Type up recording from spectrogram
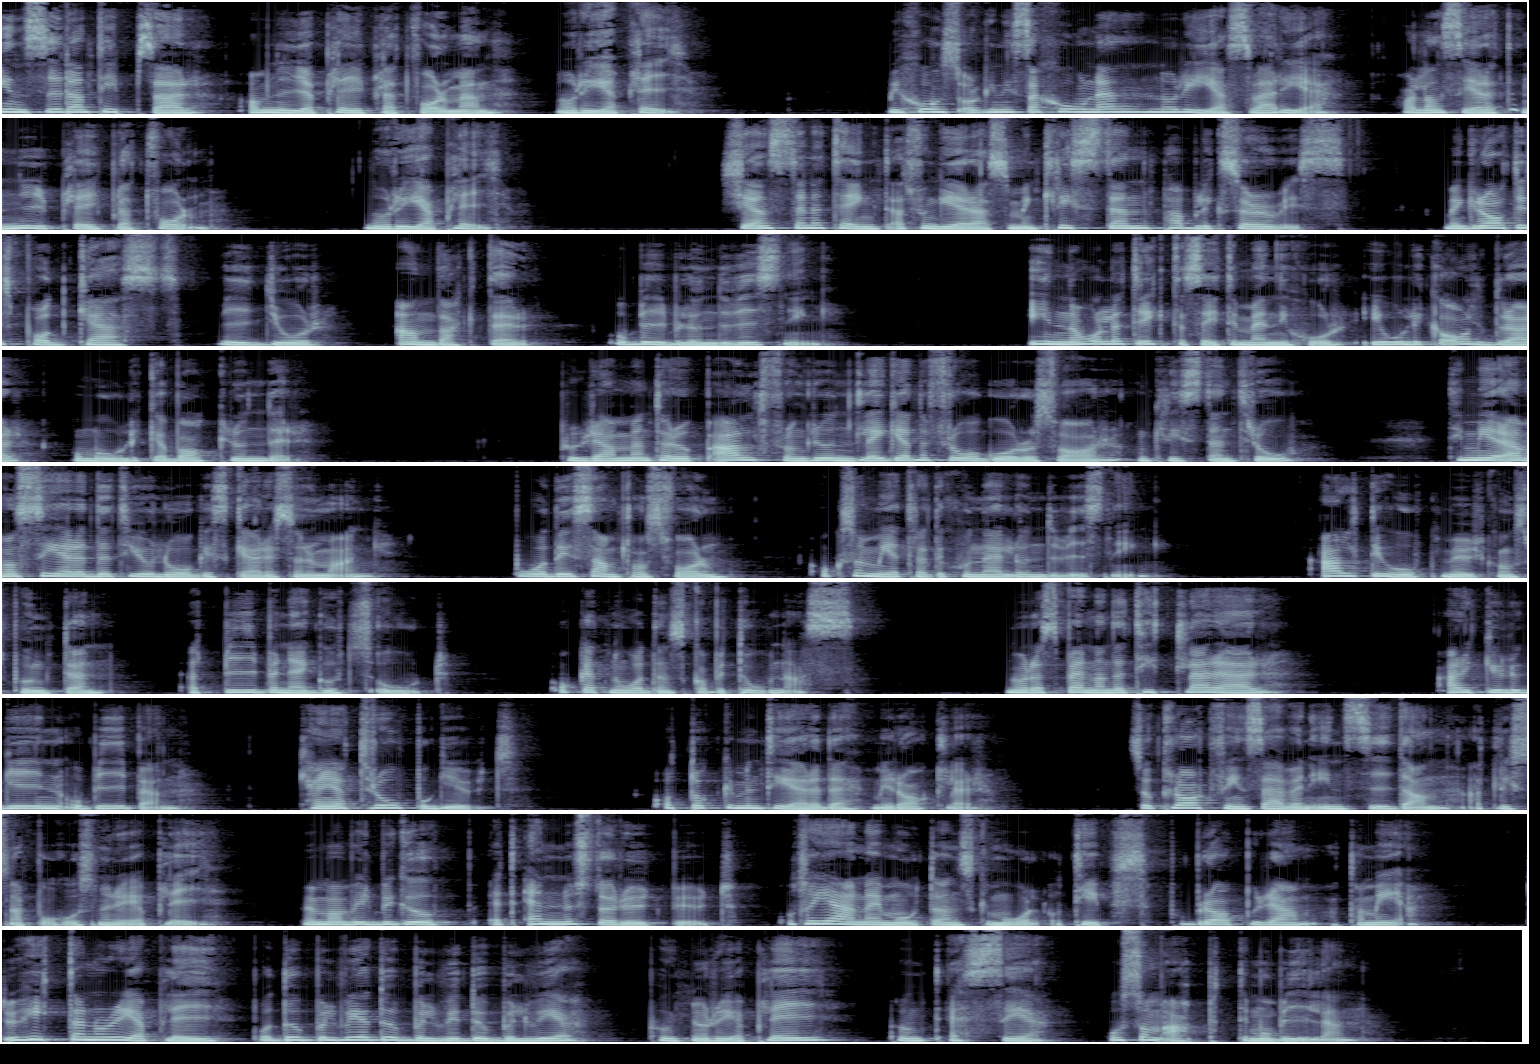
Insidan tipsar om nya playplattformen Norea Play. Missionsorganisationen Norea Sverige har lanserat en ny playplattform, Norea Play. Tjänsten är tänkt att fungera som en kristen public service med gratis podcast, videor, andakter och bibelundervisning. Innehållet riktar sig till människor i olika åldrar och med olika bakgrunder. Programmen tar upp allt från grundläggande frågor och svar om kristen tro till mer avancerade teologiska resonemang, både i samtalsform och som mer traditionell undervisning. Alltihop med utgångspunkten att Bibeln är Guds ord och att nåden ska betonas. Några spännande titlar är Arkeologin och Bibeln, Kan jag tro på Gud? och Dokumenterade mirakler. Såklart finns även insidan att lyssna på hos Norea Play, men man vill bygga upp ett ännu större utbud och ta gärna emot önskemål och tips på bra program att ta med. Du hittar Norea Play på www.noreaplay.se och som app till mobilen.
